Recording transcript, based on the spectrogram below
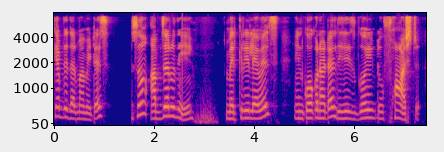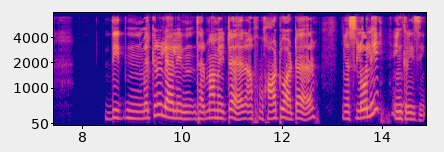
Kept the thermometers. So observe the mercury levels in coconut oil. This is going to fast. The mm, mercury level in thermometer of hot water is slowly increasing.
